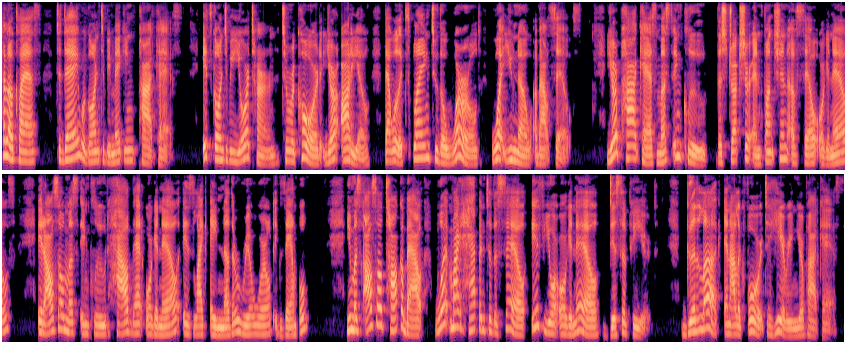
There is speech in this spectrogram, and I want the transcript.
Hello, class. Today we're going to be making podcasts. It's going to be your turn to record your audio that will explain to the world what you know about cells. Your podcast must include the structure and function of cell organelles. It also must include how that organelle is like another real world example. You must also talk about what might happen to the cell if your organelle disappeared. Good luck, and I look forward to hearing your podcast.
